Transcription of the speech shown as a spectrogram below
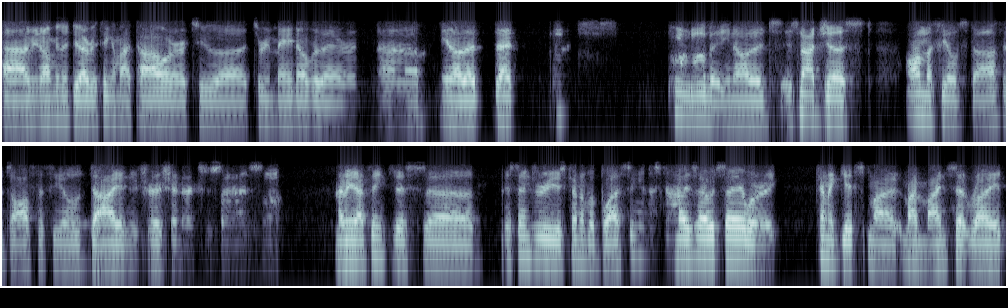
uh, you know, I'm going to do everything in my power to uh, to remain over there. And uh, you know that that that's part of it. You know, it's it's not just on the field stuff; it's off the field, diet, nutrition, exercise. So, I mean, I think this uh, this injury is kind of a blessing in disguise. I would say, where it kind of gets my my mindset right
